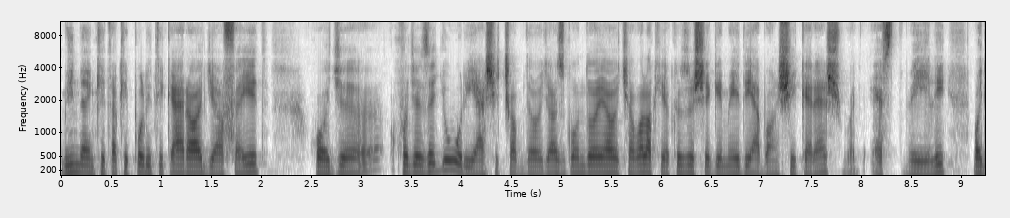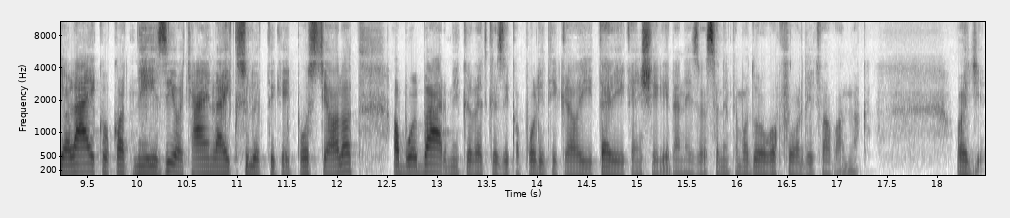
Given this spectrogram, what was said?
mindenkit, aki politikára adja a fejét, hogy, hogy ez egy óriási csapda, hogy azt gondolja, hogy ha valaki a közösségi médiában sikeres, vagy ezt véli, vagy a lájkokat nézi, hogy hány lájk születik egy posztja alatt, abból bármi következik a politikai tevékenységére nézve. Szerintem a dolgok fordítva vannak. Hogy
